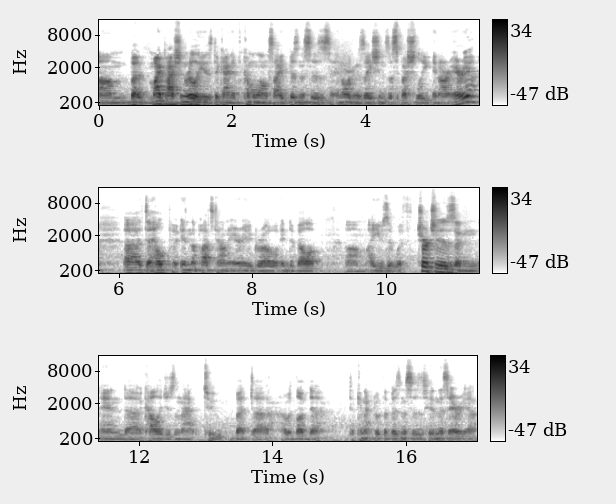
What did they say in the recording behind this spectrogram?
Um, but my passion really is to kind of come alongside businesses and organizations, especially in our area, uh, to help in the Pottstown area grow and develop. Um, I use it with churches and and uh, colleges and that too. But uh, I would love to to connect with the businesses in this area.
